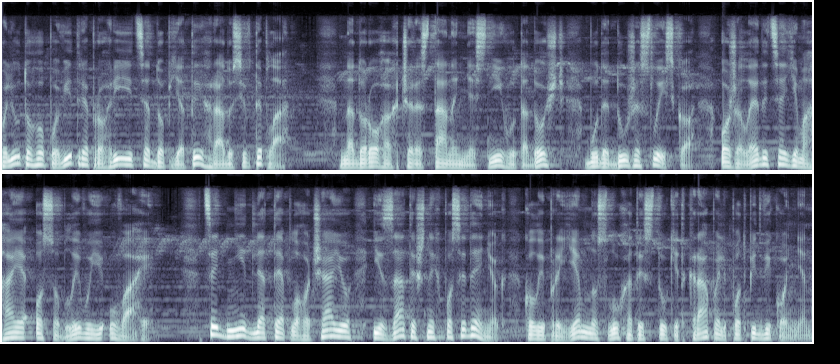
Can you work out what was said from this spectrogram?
лютого повітря прогріється до 5 градусів тепла. На дорогах через танення снігу та дощ буде дуже слизько, ожеледиця вимагає особливої уваги. Це дні для теплого чаю і затишних посиденьок, коли приємно слухати стукіт крапель під підвіконням.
